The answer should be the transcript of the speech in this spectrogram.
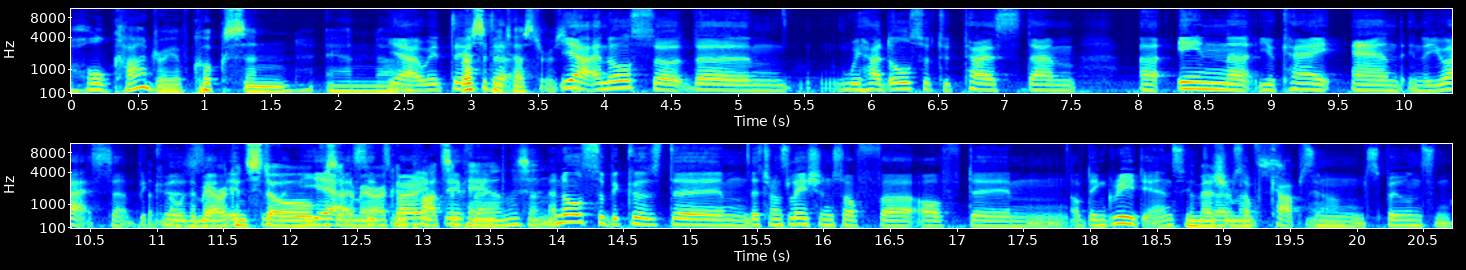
a, whole cadre of cooks and and uh, yeah, we did, recipe uh, testers. Yeah, and also the um, we had also to test them. Uh, in uh, UK and in the US uh, because with American uh, it's- stoves and yes, it's American pots and pans and- also because the um, the translations of uh, of the um, of the ingredients The in terms of cups yeah. and spoons and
